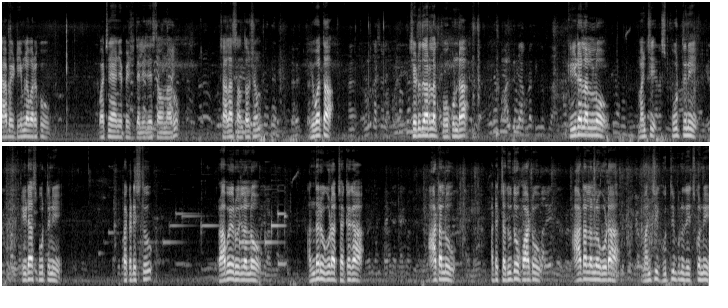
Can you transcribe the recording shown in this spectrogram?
యాభై టీంల వరకు వచ్చినాయని చెప్పేసి తెలియజేస్తూ ఉన్నారు. చాలా సంతోషం. యువత చెడుదారులకు పోకుండా క్రీడలలో మంచి స్ఫూర్తిని క్రీడా స్ఫూర్తిని ప్రకటిస్తూ రాబోయే రోజులలో అందరూ కూడా చక్కగా ఆటలు అంటే చదువుతో పాటు ఆటలలో కూడా మంచి గుర్తింపును తెచ్చుకొని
